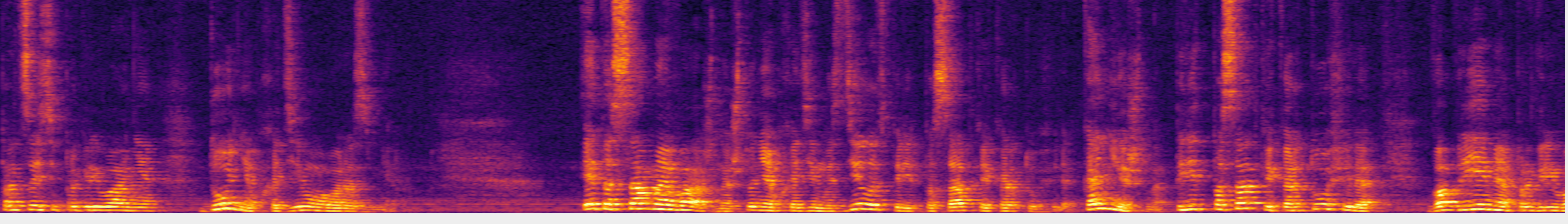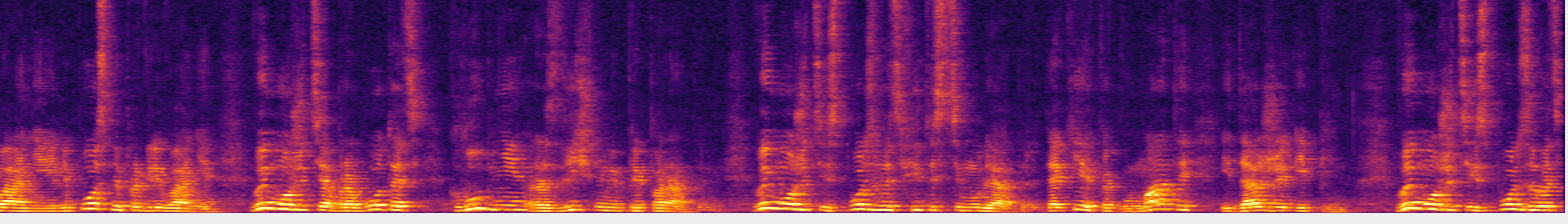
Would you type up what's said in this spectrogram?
в процессе прогревания до необходимого размера. Это самое важное, что необходимо сделать перед посадкой картофеля. Конечно, перед посадкой картофеля во время прогревания или после прогревания вы можете обработать клубни различными препаратами. Вы можете использовать фитостимуляторы, такие как гуматы и даже эпин. Вы можете использовать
